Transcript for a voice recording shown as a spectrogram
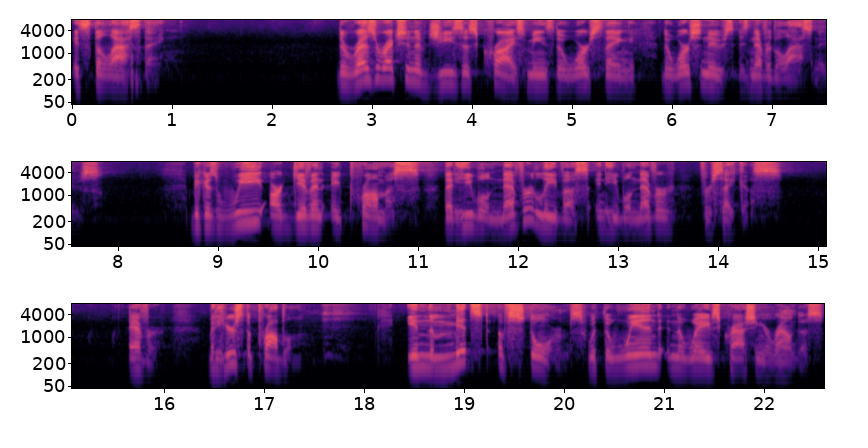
it's the last thing. The resurrection of Jesus Christ means the worst thing, the worst news is never the last news. Because we are given a promise that He will never leave us and He will never forsake us. Ever. But here's the problem in the midst of storms, with the wind and the waves crashing around us,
